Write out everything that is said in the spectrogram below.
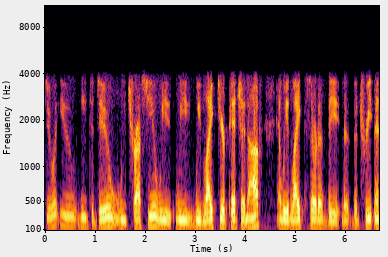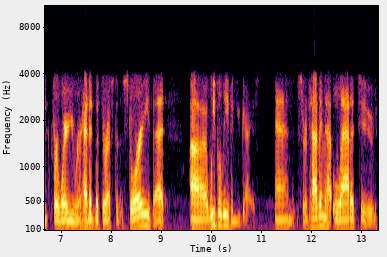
"Do what you need to do. We trust you. We we we liked your pitch enough, and we liked sort of the the, the treatment for where you were headed with the rest of the story. That uh, we believe in you guys." And sort of having that latitude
